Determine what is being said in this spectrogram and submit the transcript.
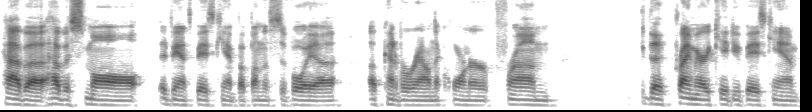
have a have a small advanced base camp up on the Savoia, up kind of around the corner from the primary K2 base camp,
